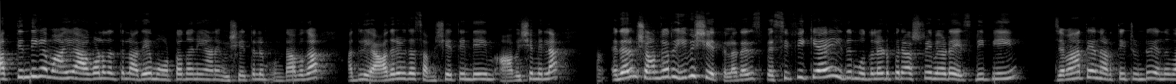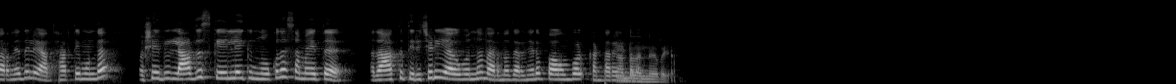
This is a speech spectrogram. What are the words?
ആത്യന്തികമായി ആഗോളതലത്തിൽ അതേ മോട്ടോ തന്നെയാണ് വിഷയത്തിലും ഉണ്ടാവുക. അതിൽ യാതൊരുവിധ സംശയത്തിന്റെയും ആവശ്യമില്ല. എന്തായാലും ഷോൺ ജോർജ് ഈ വിഷയത്തിൽ അതായത് സ്പെസിഫിക്കായി ഇത് മുതലെടുപ്പ് രാഷ്ട്രീയം ഇവിടെ എസ് ഡി പിയെയും ജമാഅത്തെ നടത്തിയിട്ടുണ്ട് എന്ന് പറഞ്ഞതിൽ യാഥാർത്ഥ്യമുണ്ട്. പക്ഷേ ഒരു ലാർജ് സ്കെയിലിലേക്ക് നോക്കുന്ന സമയത്ത് അത് ആർക്ക് തിരിച്ചടിയാകുമെന്ന് വരുന്ന തെരഞ്ഞെടുപ്പ് ആകുമ്പോൾ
